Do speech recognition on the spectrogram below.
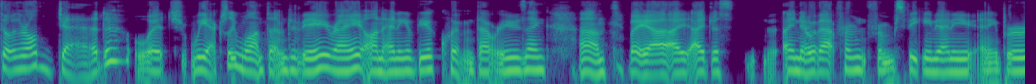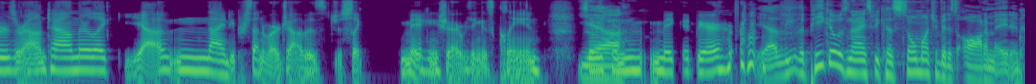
those are all dead, which we actually want them to be, right, on any of the equipment that we're using. Um, but yeah, I, I just I know that from from speaking to any any brewers around town, they're like, yeah, ninety percent of our job is just like making sure everything is clean so yeah. we can make good beer. yeah, the, the Pico is nice because so much of it is automated.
